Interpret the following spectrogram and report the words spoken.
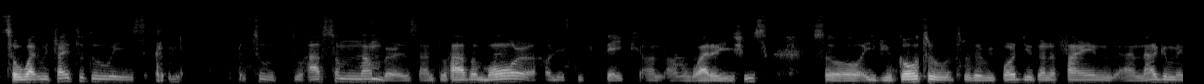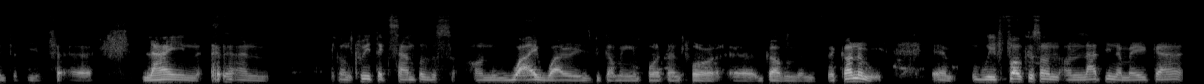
So what we try to do is to to have some numbers and to have a more holistic take on, on water issues. So if you go through through the report, you're gonna find an argumentative uh, line and concrete examples on why water is becoming important for uh, governments' economies. Um, we focus on, on Latin America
